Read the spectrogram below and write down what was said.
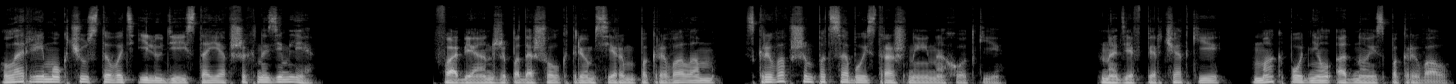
Ларри мог чувствовать и людей, стоявших на земле. Фабиан же подошел к трем серым покрывалам, скрывавшим под собой страшные находки. Надев перчатки, маг поднял одно из покрывал.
